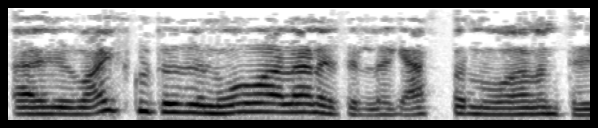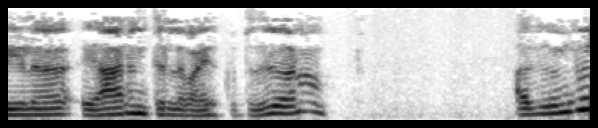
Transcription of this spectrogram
அது வாய்ஸ் கொடுத்தது நோவாலாம் எனக்கு தெரியல. கேஸ்பர் நோவாலாம் தெரியல. யாரும் தெரியல வாய்ஸ் கொடுத்தது. ஆனா அது வந்து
